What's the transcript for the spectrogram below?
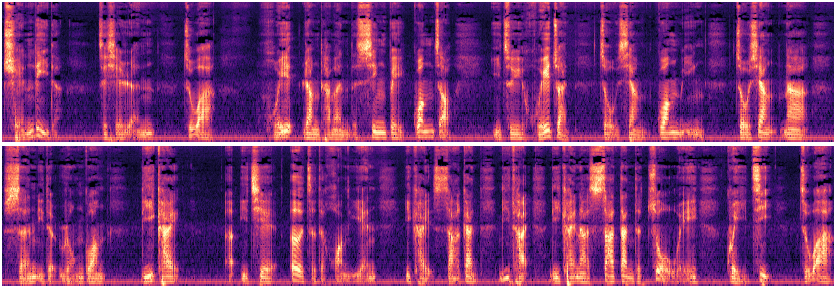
权力的这些人，主啊，回让他们的心被光照，以至于回转走向光明，走向那神你的荣光，离开呃一切恶者的谎言，离开撒旦，离开离开那撒旦的作为诡计。主啊，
